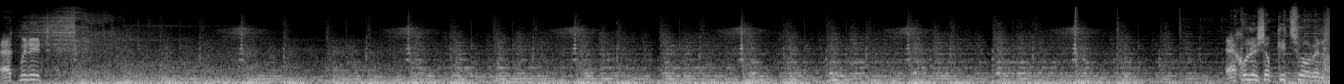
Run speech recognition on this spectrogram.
এক মিনিট। এখন এসব কিচ্ছু হবে না।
